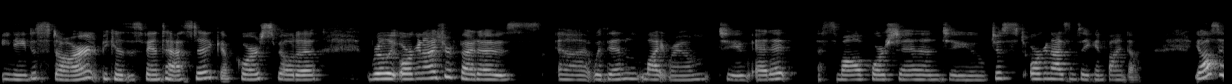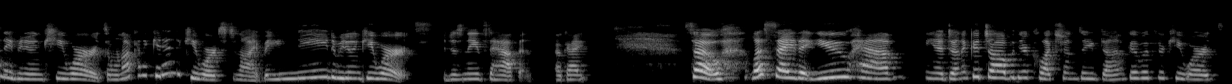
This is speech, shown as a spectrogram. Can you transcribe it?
you need to start because it's fantastic, of course, to be able to really organize your photos uh, within Lightroom to edit a small portion, to just organize them so you can find them. You also need to be doing keywords, and we're not going to get into keywords tonight, but you need to be doing keywords. It just needs to happen, okay? So let's say that you have you know done a good job with your collections, you've done good with your keywords,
